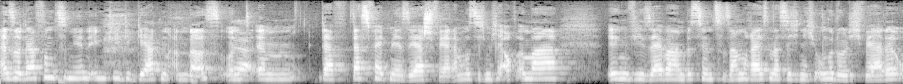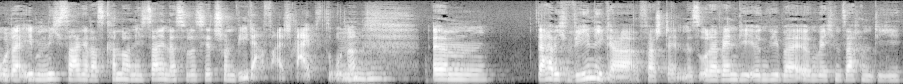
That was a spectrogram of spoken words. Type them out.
Also da funktionieren irgendwie die Gärten anders. Und Ja. ähm, da, das fällt mir sehr schwer. Da muss ich mich auch immer irgendwie selber ein bisschen zusammenreißen, dass ich nicht ungeduldig werde oder eben nicht sage, das kann doch nicht sein, dass du das jetzt schon wieder falsch schreibst. So, ne? ähm, da habe ich weniger Verständnis. Oder wenn die irgendwie bei irgendwelchen Sachen, die,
